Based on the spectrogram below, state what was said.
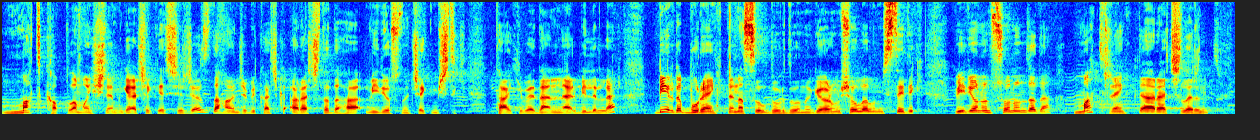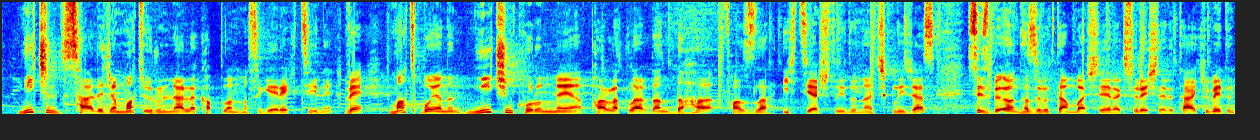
mat kaplama işlemi gerçekleştireceğiz. Daha önce birkaç araçta daha videosunu çekmiştik. Takip edenler bilirler. Bir de bu renkte nasıl durduğunu görmüş olalım istedik. Videonun sonunda da mat renkli araçların niçin sadece mat ürünlerle kaplanması gerektiğini ve mat boyanın niçin korunmaya parlaklardan daha fazla ihtiyaç duyduğunu açıklayacağız. Siz bir ön hazırlıktan başlayarak süreçleri takip edin.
